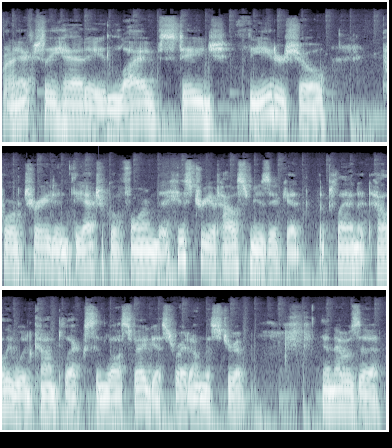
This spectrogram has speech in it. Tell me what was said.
Right. I actually had a live stage theater show portrayed in theatrical form the history of house music at the Planet Hollywood complex in Las Vegas, right on the strip. And that was a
